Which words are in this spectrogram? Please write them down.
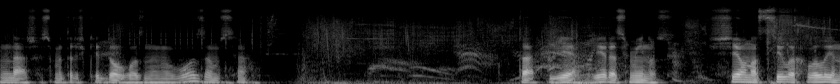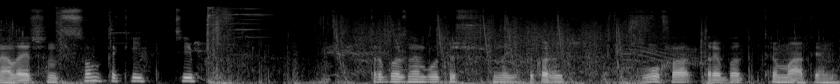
Да, щось ми трошки довго з ними возимося. Так, є, є раз мінус. Ще у нас ціла хвилина, але шансон такий тип. Треба з ним бути, ж, ну, як кажуть, вуха треба тримати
